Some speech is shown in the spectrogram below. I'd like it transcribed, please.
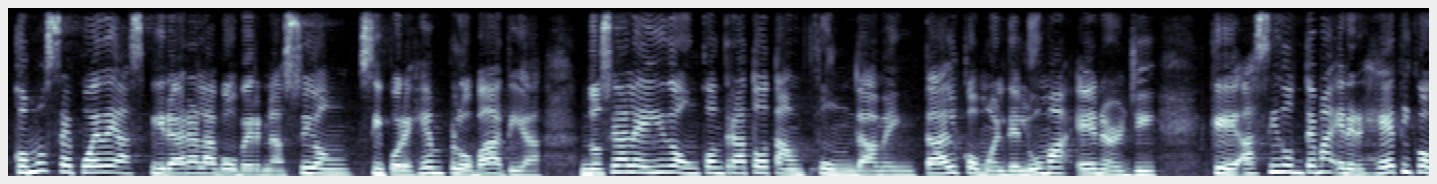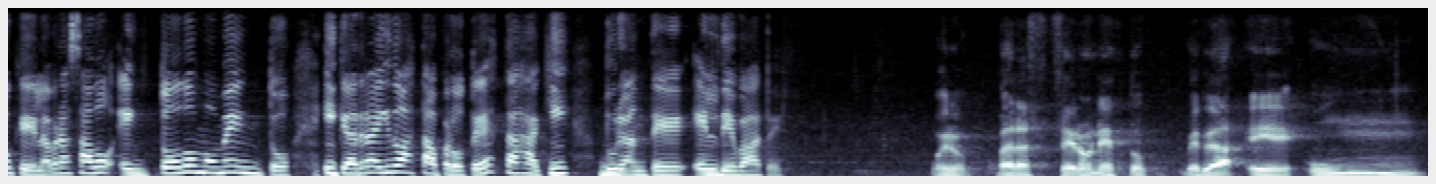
¿Cómo se puede aspirar a la gobernación si, por ejemplo, Batia no se ha leído un contrato tan fundamental como el de Luma Energy, que ha sido un tema energético que él ha abrazado en todo momento y que ha traído hasta protestas aquí durante el debate? Bueno, para ser honesto, ¿verdad? Eh, un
